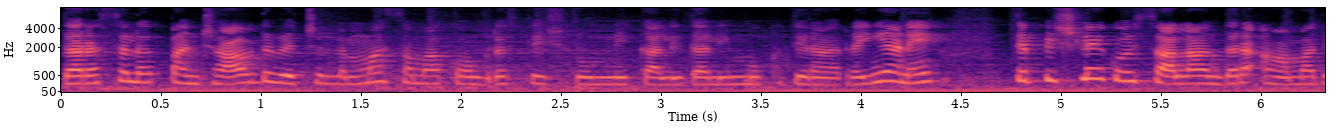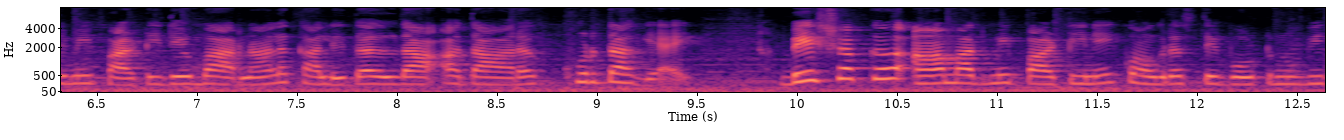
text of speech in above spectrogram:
ਦਰਅਸਲ ਪੰਜਾਬ ਦੇ ਵਿੱਚ ਲੰਮਾ ਸਮਾਂ ਕਾਂਗਰਸ ਤੇ ਸ਼੍ਰੋਮਣੀ ਅਕਾਲੀ ਦਲ ਹੀ ਮੁੱਖ ਧਿਰਾਂ ਰਹੀਆਂ ਨੇ ਤੇ ਪਿਛਲੇ ਕੁਝ ਸਾਲਾਂ ਅੰਦਰ ਆਮ ਆਦਮੀ ਪਾਰਟੀ ਦੇ ਉਭਾਰ ਨਾਲ ਅਕਾਲੀ ਦਲ ਦਾ ਆਧਾਰ ਖੁਰਦਾ ਗਿਆ ਹੈ। ਬੇਸ਼ੱਕ ਆਮ ਆਦਮੀ ਪਾਰਟੀ ਨੇ ਕਾਂਗਰਸ ਦੇ ਵੋਟ ਨੂੰ ਵੀ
